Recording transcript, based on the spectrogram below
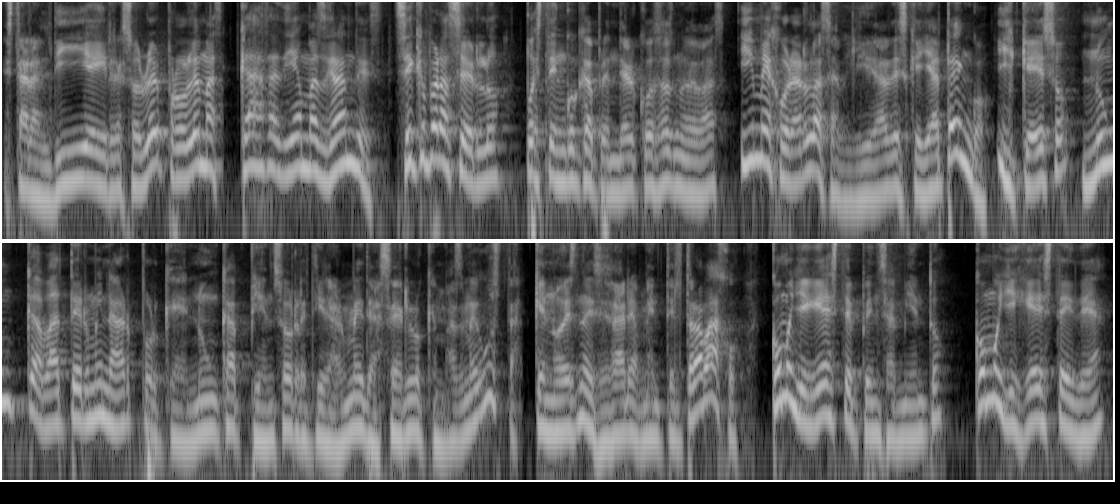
estar al día y resolver problemas cada día más grandes. Sé que para hacerlo, pues tengo que aprender cosas nuevas y mejorar las habilidades que ya tengo. Y que eso nunca va a terminar porque nunca pienso retirarme de hacer lo que más me gusta, que no es necesariamente el trabajo. ¿Cómo llegué a este pensamiento? ¿Cómo llegué a esta idea?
